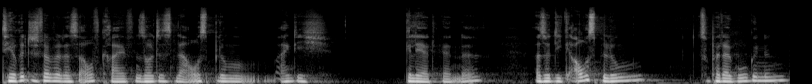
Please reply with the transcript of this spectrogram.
theoretisch, wenn wir das aufgreifen, sollte es in der Ausbildung eigentlich gelehrt werden. Ne? Also die Ausbildung zu Pädagoginnen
